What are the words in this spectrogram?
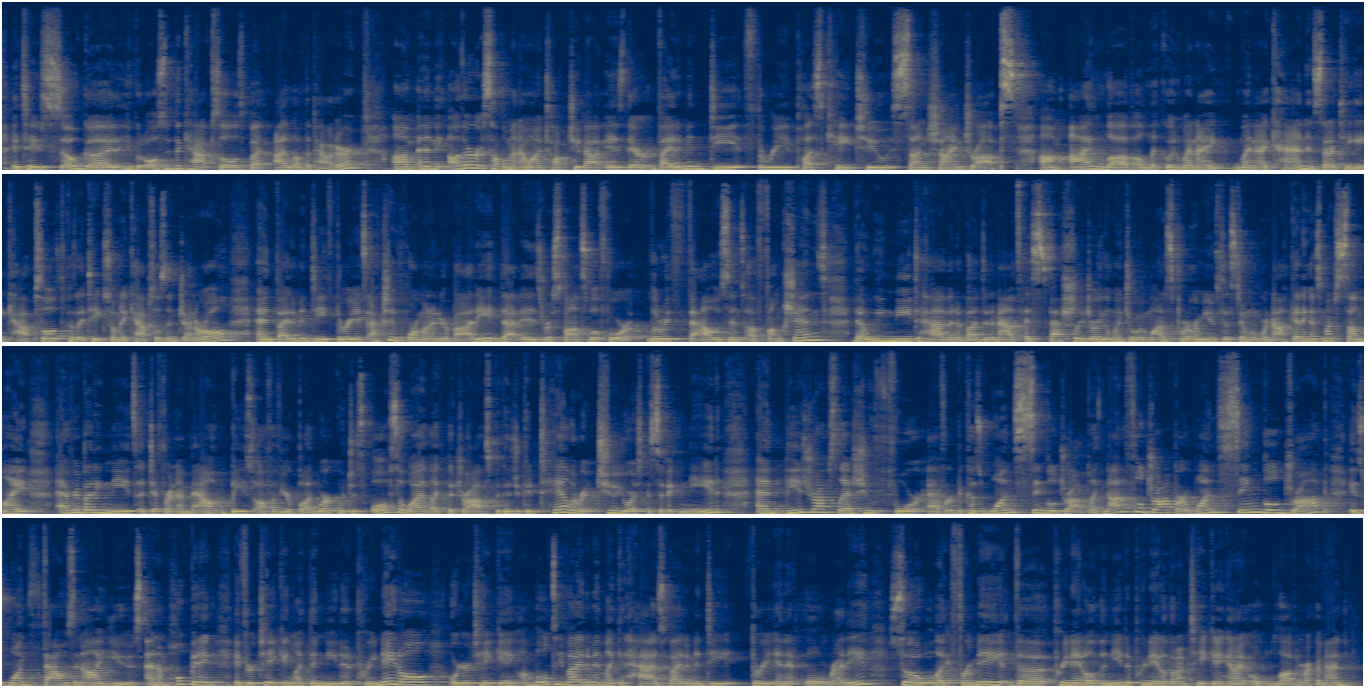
It tastes so good. You could also do the capsules, but I love the powder. Um, and then the other supplement I want to talk to you about is their vitamin D3 plus K2 sunshine drops. Um, I love a liquid when I when I can instead of taking capsules because I take so many capsules in general. And vitamin D3, it's actually a hormone in your body that is responsible for literally thousands of functions that we need to have in abundant amounts, especially during the winter when we want to support our immune system when we're not getting as much sunlight. Everybody needs a different amount based based off of your blood work, which is also why I like the drops because you could tailor it to your specific need. And these drops last you forever because one single drop, like not a full dropper, one single drop is 1000 IUs. And I'm hoping if you're taking like the needed prenatal or you're taking a multivitamin, like it has vitamin D3 in it already. So, like for me, the prenatal, the needed prenatal that I'm taking and I love and recommend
